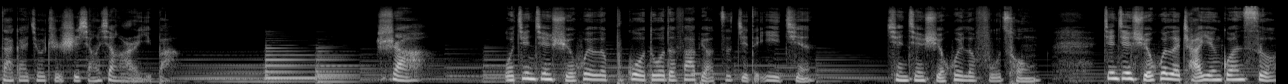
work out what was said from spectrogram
大概就只是想想而已吧。是啊，我渐渐学会了不过多的发表自己的意见，渐渐学会了服从，渐渐学会了察言观色。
